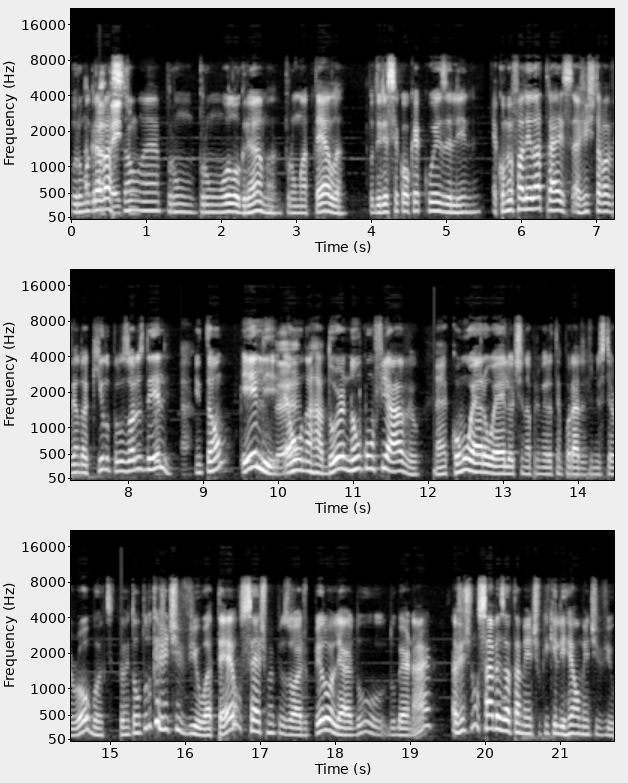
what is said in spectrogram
Por uma gravação, um- né? Por um, por um holograma, por uma tela. Poderia ser qualquer coisa ali, né? É como eu falei lá atrás, a gente tava vendo aquilo pelos olhos dele. É. Então, ele é. É. um narrador não confiável, né? Como era o Elliot na primeira temporada de Mr. Robot. Então, tudo que a gente viu até o sétimo episódio pelo olhar do, do Bernard, a gente não sabe exatamente o que, que ele realmente viu.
